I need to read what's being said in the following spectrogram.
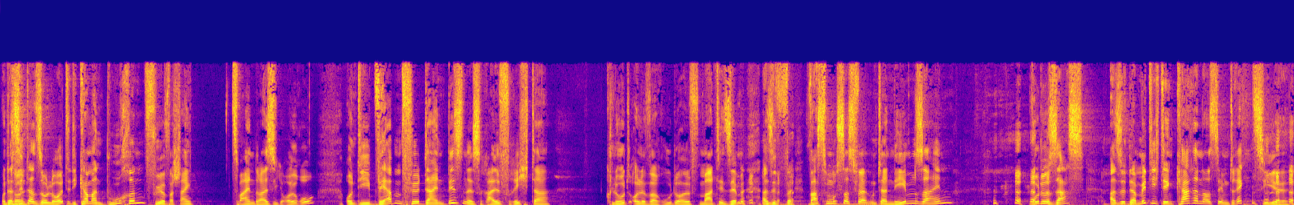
Und das toll. sind dann so Leute, die kann man buchen für wahrscheinlich 32 Euro und die werben für dein Business. Ralf Richter, Claude Oliver Rudolph, Martin Semmel. Also was muss das für ein Unternehmen sein, wo du sagst, also damit ich den Karren aus dem Dreck ziehe,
